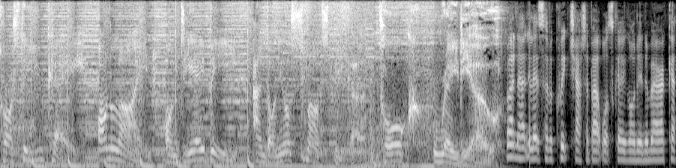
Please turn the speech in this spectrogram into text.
Across the UK, online, on DAB, and on your smart speaker. Talk Radio. Right now, let's have a quick chat about what's going on in America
